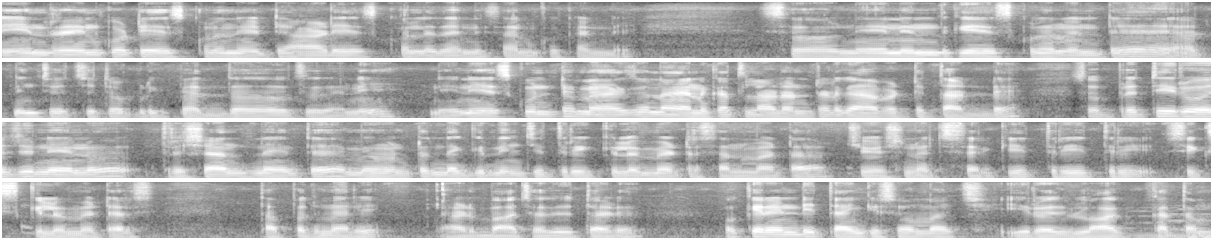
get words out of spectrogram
నేను రెయిన్ కోట్ వేసుకున్నాను ఏంటి ఆడ వేసుకోలేదని అనుకోకండి. సో నేను ఎందుకు వేసుకున్నానంటే అటు నుంచి వచ్చేటప్పటికి పెద్ద అవుతుందని. నేను వేసుకుంటే మ్యాక్సిమం నా వెనకతలు ఆడు ఉంటాడు కాబట్టి థర్డ్ సో ప్రతిరోజు నేను త్రిశాంత్ని అయితే మేము ఉంటున్న దగ్గర నుంచి త్రీ కిలోమీటర్స్ అనమాట ట్యూషన్ వచ్చేసరికి. త్రీ త్రీ సిక్స్ కిలోమీటర్స్ తప్పదు మరి. ఆడు బాగా చదువుతాడు. ఓకేనండి థ్యాంక్ యూ సో మచ్ ఈరోజు బ్లాగ్ కథం.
